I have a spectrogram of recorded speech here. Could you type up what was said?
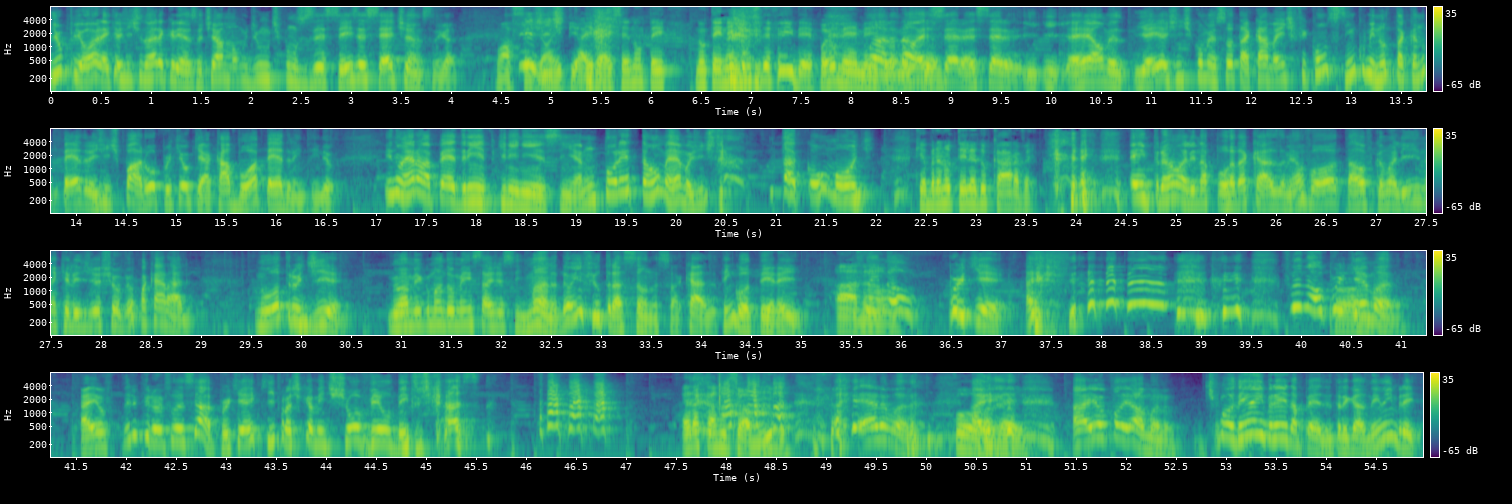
E o pior é que a gente não era criança, eu tinha de um, tipo, uns 16, 17 anos, tá ligado? Nossa, E gente- aí, aí, aí você não tem, não tem nem como te defender. Põe o meme aí, Mano, pelo não, é Deus. sério, é sério. E, e é real mesmo. E aí a gente começou a tacar, mas a gente ficou uns 5 minutos tacando pedra. A gente parou porque o quê? Acabou a pedra, entendeu? E não era uma pedrinha pequenininha assim, era um toretão mesmo. A gente tacou um monte. Quebrando telha do cara, velho. Entramos ali na porra da casa da minha avó tal, ficamos ali e naquele dia choveu pra caralho. No outro dia, meu amigo mandou mensagem assim, mano, deu infiltração na sua casa? Tem goteira aí? Ah, Eu falei, não. não. Por quê? Aí... falei, não, por Pô. quê, mano? Aí eu- ele virou e falou assim, ah, porque aqui praticamente choveu dentro de casa. Era a casa do seu amigo? Era, mano. Porra, aí, velho. Aí eu falei, ah, mano, tipo, eu nem lembrei da pedra, tá ligado? Nem lembrei.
